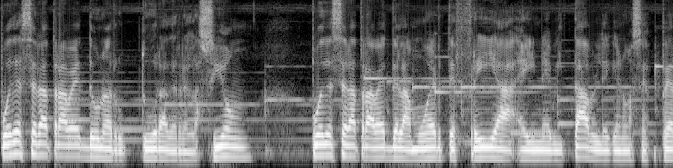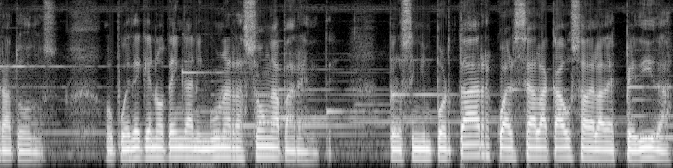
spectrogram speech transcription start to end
Puede ser a través de una ruptura de relación, puede ser a través de la muerte fría e inevitable que nos espera a todos, o puede que no tenga ninguna razón aparente. Pero sin importar cuál sea la causa de la despedida,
